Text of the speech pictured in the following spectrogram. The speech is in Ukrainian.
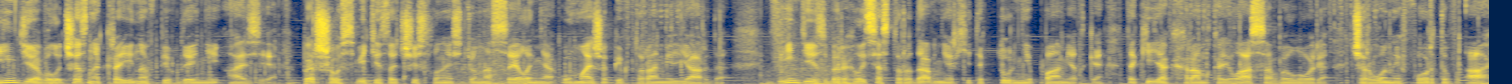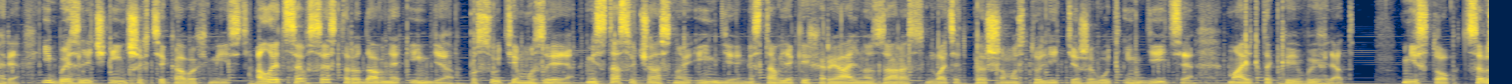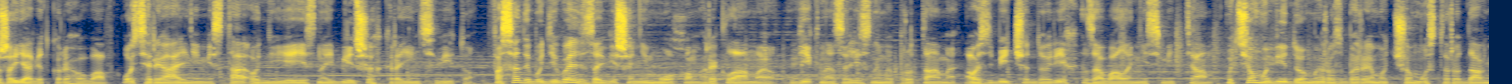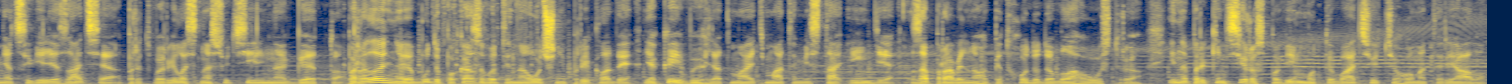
Індія величезна країна в Південній Азії, перша у світі за численністю населення у майже півтора мільярда. В Індії збереглися стародавні архітектурні пам'ятки, такі як храм Кайласа в Елорі, Червоний форт в Агрі і безліч інших цікавих місць. Але це все стародавня Індія, по суті, музеї. Міста сучасної Індії, міста, в яких реально зараз в 21 столітті живуть індійці, мають такий вигляд. Ні, стоп, це вже я відкоригував. Ось реальні міста однієї з найбільших країн світу. Фасади будівель завішані мохом, рекламою, вікна залізними прутами, а узбіччя доріг завалені сміттям. У цьому відео ми розберемо, чому стародавня цивілізація перетворилась на суцільне гетто. Паралельно я буду показувати наочні приклади, який вигляд мають мати міста Індії за правильного підходу до благоустрою. І наприкінці розповім мотивацію цього матеріалу.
